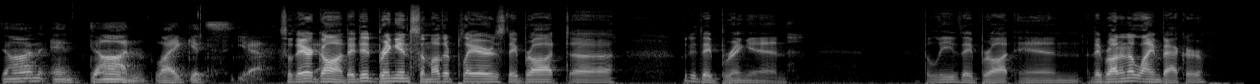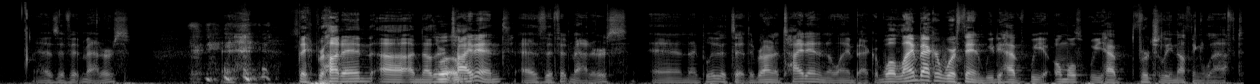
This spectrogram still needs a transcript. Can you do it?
Done and done. Like it's yeah. So they're yeah. gone. They did bring in some other players. They brought uh, who did they bring in? I believe they brought in they brought in a linebacker, as if it matters. they brought in uh, another well, tight end, as if it matters, and I believe that's it. They brought in a tight end and a linebacker. Well, linebacker we're thin. We have we almost we have virtually nothing left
